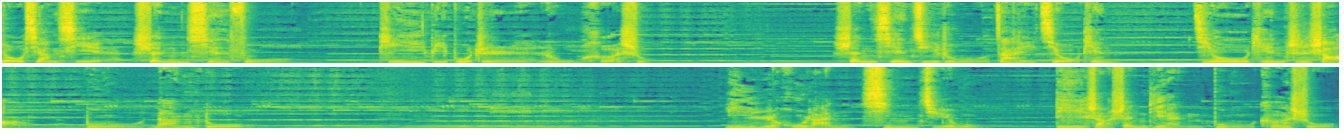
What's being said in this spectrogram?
许久想写神仙赋，提笔不知如何述。神仙居住在九天，九天之上不能读。一日忽然心觉悟，地上神殿不可数。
